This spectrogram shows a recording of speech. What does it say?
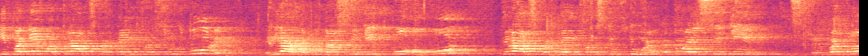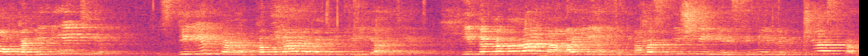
И помимо транспортной инфраструктуры, рядом у нас сидит ООО, транспортная инфраструктура, которая сидит в одном кабинете с директором коммунального предприятия. И договора на аренду, на возмещение земельных участков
